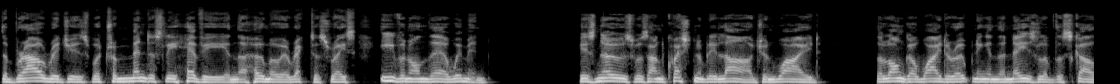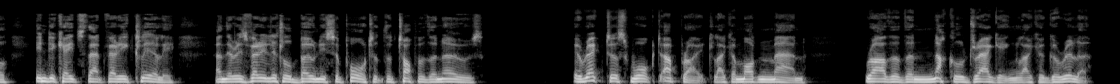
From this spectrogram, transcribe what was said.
The brow ridges were tremendously heavy in the Homo erectus race, even on their women. His nose was unquestionably large and wide. The longer, wider opening in the nasal of the skull indicates that very clearly, and there is very little bony support at the top of the nose. Erectus walked upright like a modern man, rather than knuckle-dragging like a gorilla.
